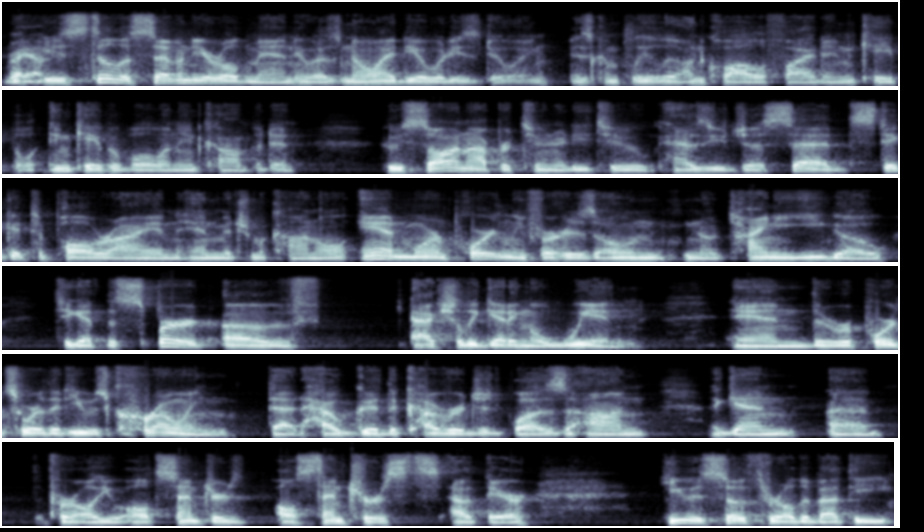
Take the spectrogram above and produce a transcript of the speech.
Right. Yeah. He's still a 70 year old man who has no idea what he's doing, is completely unqualified and incapable, incapable and incompetent, who saw an opportunity to, as you just said, stick it to Paul Ryan and Mitch McConnell, and more importantly, for his own you know tiny ego, to get the spurt of actually getting a win. And the reports were that he was crowing that how good the coverage was on again uh, for all you alt centers, all centrists out there. He was so thrilled about the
